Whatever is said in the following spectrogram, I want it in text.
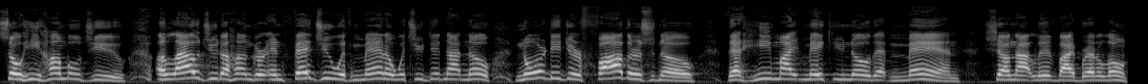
So he humbled you, allowed you to hunger, and fed you with manna which you did not know, nor did your fathers know, that he might make you know that man shall not live by bread alone,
